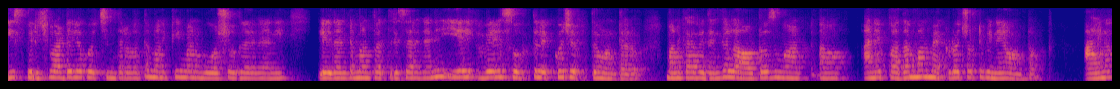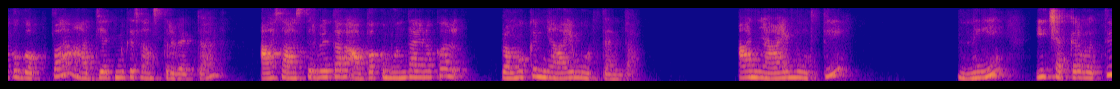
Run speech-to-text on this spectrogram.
ఈ స్పిరిచువాలిటీలోకి వచ్చిన తర్వాత మనకి మన ఓషో గారు కానీ లేదంటే మన పత్రిసార్ కానీ వీళ్ళ సూక్తులు ఎక్కువ చెప్తూ ఉంటారు. మనకి ఆ విధంగా లావుటోస్ మాట అనే పదం మనం ఎక్కడో చోట వినే ఉంటాం. ఆయన ఒక గొప్ప ఆధ్యాత్మిక శాస్త్రవేత్త. ఆ శాస్త్రవేత్త అవ్వక ముందు ఆయన ఒక ప్రముఖ న్యాయమూర్తి అంట. ఆ న్యాయమూర్తి ని ఈ చక్రవర్తి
